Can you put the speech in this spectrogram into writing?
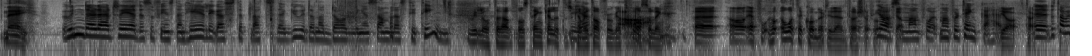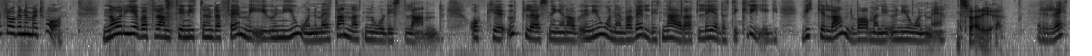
nej, under det här trädet så finns den heligaste plats där gudarna dagligen samlas till ting. Vi låter Alfons tänka lite så kan ja. vi ta fråga två så länge. Uh, ja, jag, får, jag återkommer till den första frågan. Ja, så Man, får, man får tänka här. Ja, tack. Uh, då tar vi fråga nummer två. Norge var fram till 1905 i union med ett annat nordiskt land. Och uh, upplösningen av unionen var väldigt nära att leda till krig. Vilket land var man i union med? Sverige. Rätt.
